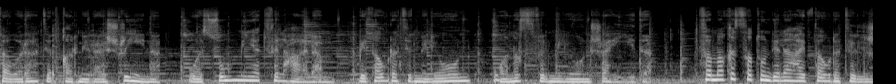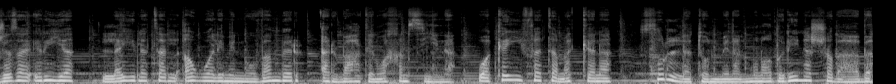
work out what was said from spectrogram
ثورات القرن العشرين وسميت في العالم بثورة المليون ونصف المليون شهيد. فما قصة اندلاع الثورة الجزائرية ليلة الأول من نوفمبر 54 وكيف تمكن ثلة من المناضلين الشباب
